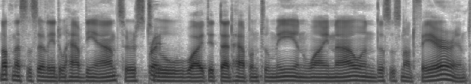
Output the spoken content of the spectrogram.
Not necessarily to have the answers to right. why did that happen to me and why now and this is not fair and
